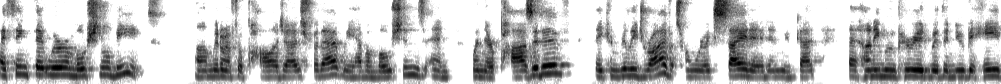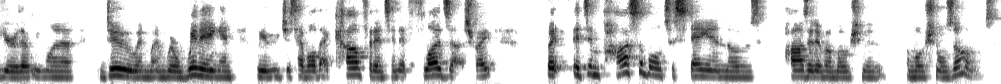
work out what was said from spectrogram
I think that we're emotional beings. Um, we don't have to apologize for that. We have emotions, and when they're positive, they can really drive us. When we're excited and we've got that honeymoon period with a new behavior that we want to do and when we're winning and we just have all that confidence and it floods us right? But it's impossible to stay in those positive emotion emotional zones.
